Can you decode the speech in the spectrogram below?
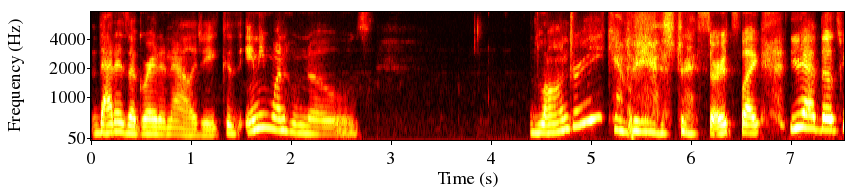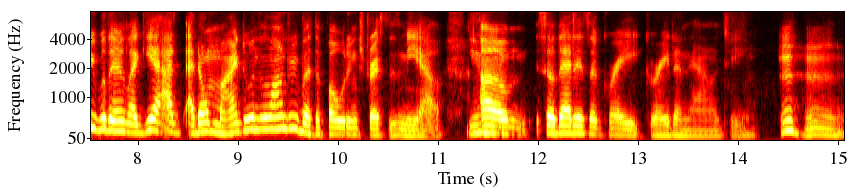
that is a great analogy because anyone who knows laundry can be a stressor. It's like you have those people that are like, yeah, I, I don't mind doing the laundry, but the folding stresses me out. Yeah. Um, so that is a great, great analogy. Mm-hmm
